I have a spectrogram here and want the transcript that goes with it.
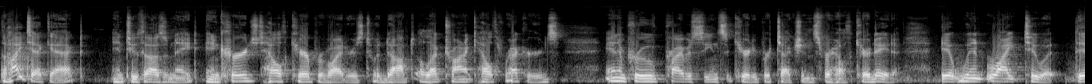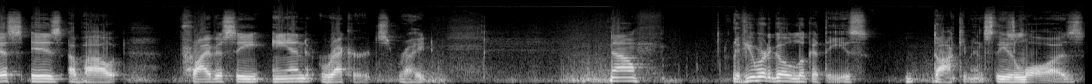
The HITECH Act in 2008 encouraged healthcare providers to adopt electronic health records and improve privacy and security protections for healthcare data. It went right to it. This is about privacy and records, right? Now, if you were to go look at these documents, these laws,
